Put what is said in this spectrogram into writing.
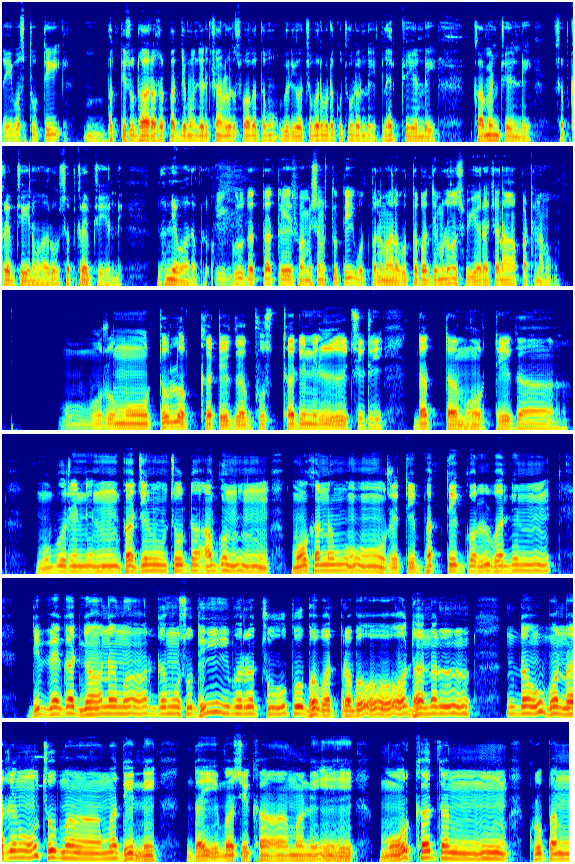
దైవస్థుతి భక్తి సుధారస పద్యమంజలి ఛానల్కు స్వాగతము. వీడియో చివరి వరకు చూడండి లైక్ చేయండి కామెంట్ చేయండి సబ్స్క్రైబ్ చేయని వారు సబ్స్క్రైబ్ చేయండి. ధన్యవాదములు. శ్రీ గురు దత్తాత్రేయ స్వామి సంస్థుతి ఉత్పలమాల వృత్తపద్యములో స్వీయ రచన పఠనము. మువ్వురు మూర్తులొక్కటిగా భుస్థరి నిల్చిరి దత్తమూర్తిగా మువురిని భజించుడ అగున్ మోహనమూరితి భక్తి గొల్వనిన్ దివ్యగ జ్ఞాన మార్గము సుధీవర చూపు భవత్ ప్రబోధనల్ దౌవనరించు మామదిని దైవ శిఖామణి మూర్ఖతన్ కృపన్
